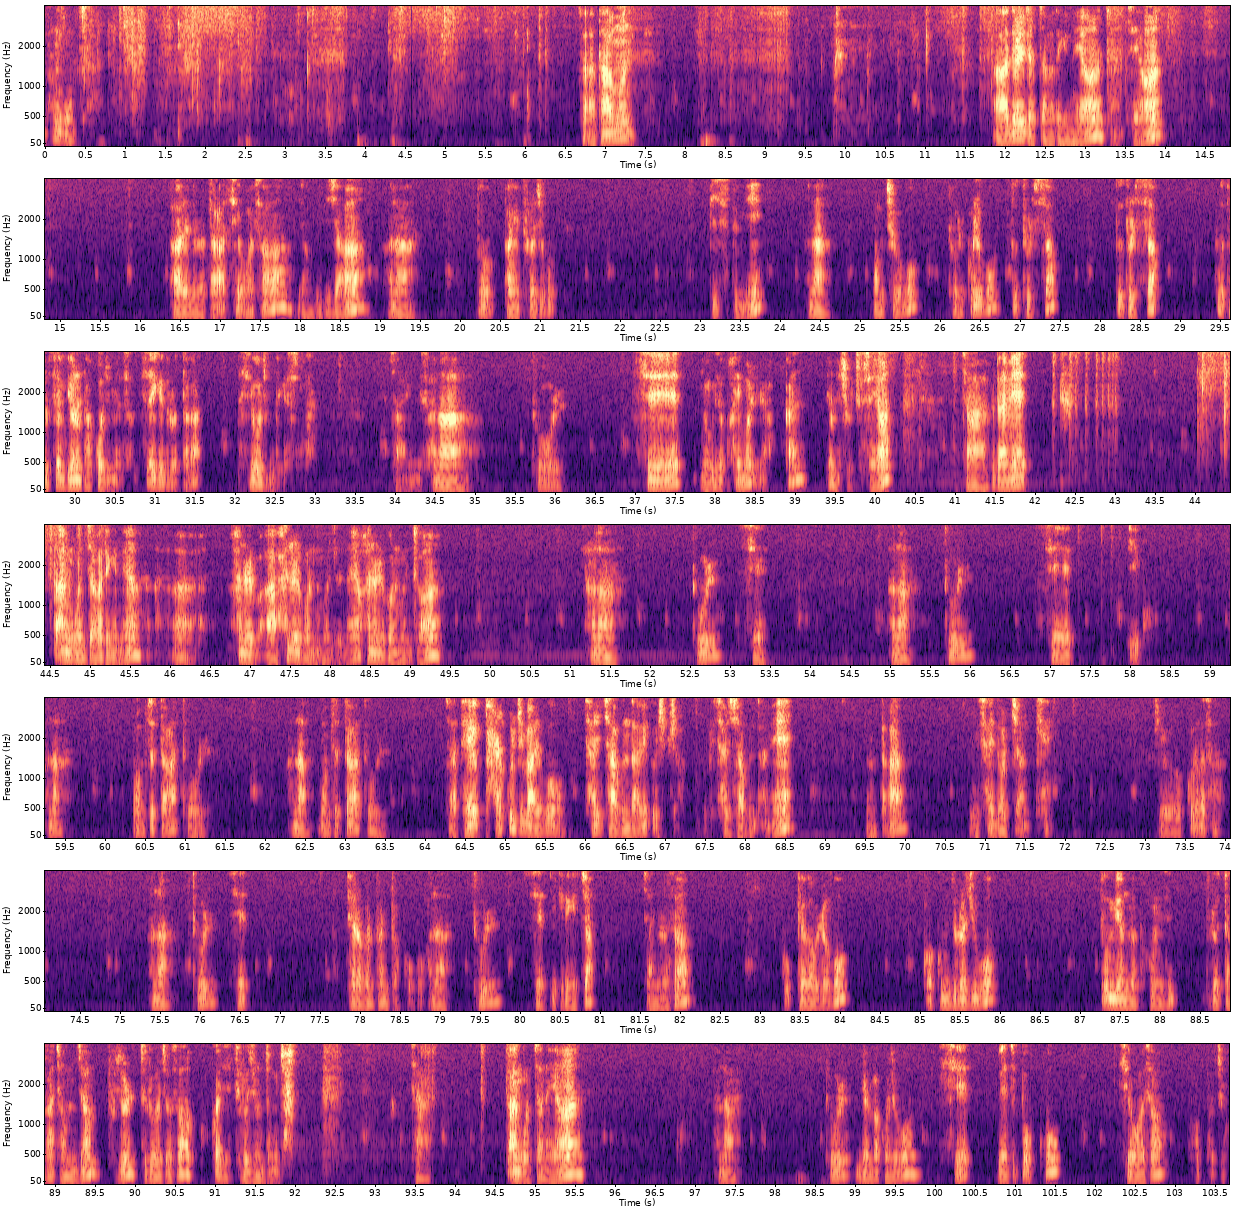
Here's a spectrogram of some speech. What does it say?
항공자 자, 다음은 아들 자자가 되겠네요. 자, 보세요. 아래 눌렀다가 세워서 여기죠. 하나, 또 방에 풀어주고 비스듬히 하나 멈추고 돌 끌고 또 들썩 또 들썩 또 들썩 면을 바꿔주면서 세게 눌렀다가 세워주면 되겠습니다. 자, 여기서 하나, 둘, 셋. 여기서 파임을 약간 이런 식으로 주세요. 자 그 다음에 땅 권자가 되겠네요. 아, 하늘 아 하늘권 먼저네요? 하늘권 먼저. 하나 둘 셋. 하나 둘 셋. 뛰고. 하나 멈췄다가 돌. 하나 멈췄다가 돌자 대발 굴지 말고 자리 잡은 다음에 끄십시오. 이렇게 자리 잡은 다음에 여기다가 여기 사이 넓지 않게 쭉 끌어서 하나, 둘, 셋. 번반 바꾸고 하나, 둘, 셋. 이렇게 되겠죠? 자 눌러서 꾹 펴가 보려고 꺾음 눌러주고 또 면만 바꾸면서 눌렀다가 점점 붓을 들어줘서 끝까지 들어주는 동작. 자, 딴 거잖아요. 하나, 둘, 면 바꿔주고, 셋, 왼쪽 뽑고, 세워서 엎어주고,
